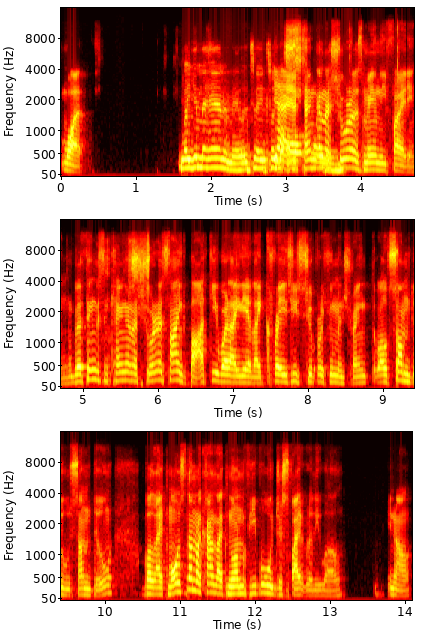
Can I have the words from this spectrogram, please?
What? Like in the anime, let's say it's like yeah, yeah, Kengan. Ashura is mainly fighting. But the thing is, in Kengan Ashura, it's not like Baki where like they have like crazy superhuman strength. Well, some do, some do, but like most of them are kind of like normal people who just fight really well. You know,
